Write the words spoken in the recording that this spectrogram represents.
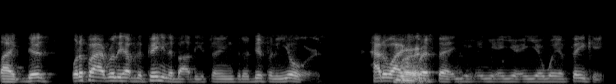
like. There's what if I really have an opinion about these things that are different than yours? How do I right. express that in your, in your in your in your way of thinking?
